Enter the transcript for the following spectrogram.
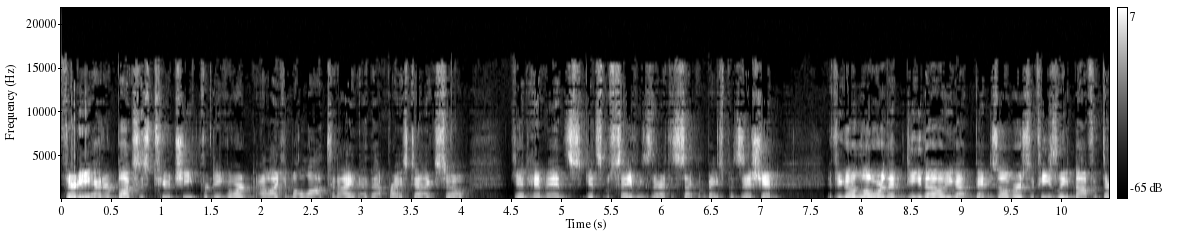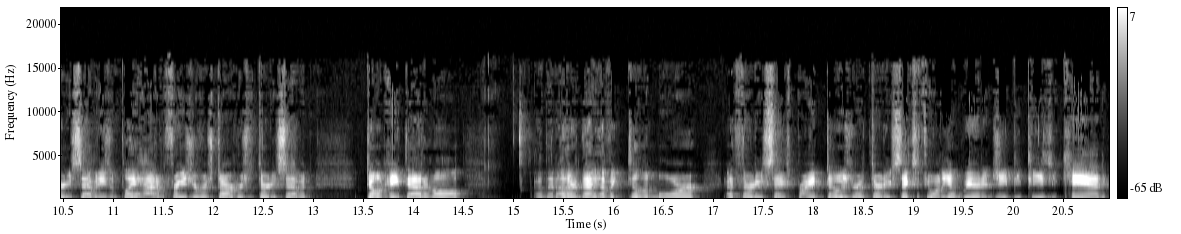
3800 bucks is too cheap for Dee Gordon. I like him a lot tonight at that price tag. So get him in, get some savings there at the second base position. If you go lower than Dee, though, you got Ben Zobrist. If he's leading off at 37, he's in play. Adam Frazier versus Darvish at 37. Don't hate that at all. And then other than that, you have like Dylan Moore at 36, Brian Dozier at 36. If you want to get weird in GPPs, you can.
